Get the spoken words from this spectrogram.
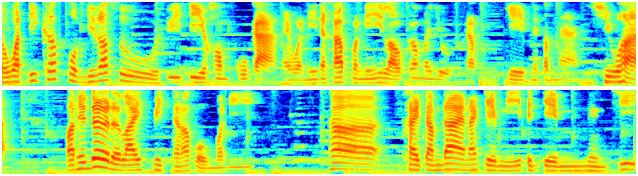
สวัสดีครับผมยินดีรับสู่ CG คอมกูกาในวันนี้นะครับ วันนี้เราก็มาอยู่กับเกมในตำนานที่ชื่อว่า Bartender the Light Smith นะครับผมวันนี้ ถ้าใครจำได้นะเกมนี้เป็นเกมหนึ่งที่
